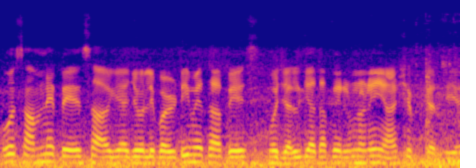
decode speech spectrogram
वो सामने पेस आ गया, जो लिबर्टी में था पेस वो जल गया था, फिर उन्होंने यहाँ शिफ्ट कर दिया।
